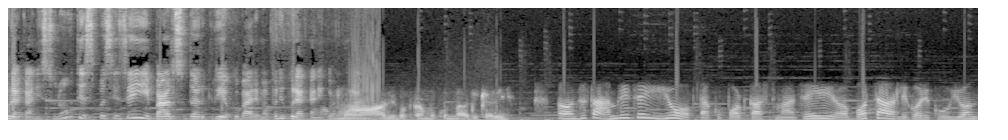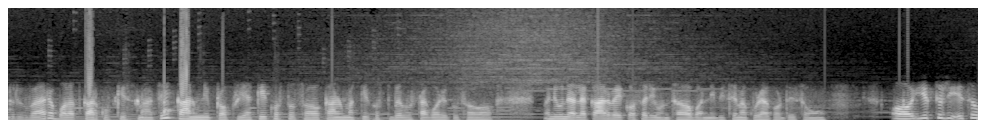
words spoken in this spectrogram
कुराकानी सुनौ। त्यसपछि चाहिँ बाल सुधार गृहको बारेमा पनि कुराकानी गरौँ। अधिवक्ता मुकुन्द अधिकारी। जस्तो हामीले चाहिँ यो हप्ताको पडकास्टमा चाहिँ बच्चाहरूले गरेको यौन दुर्व्यवहार र बलात्कारको केसमा चाहिँ कानुनी प्रक्रिया के कस्तो छ कानुनमा के कस्तो व्यवस्था गरेको छ अनि उनीहरूलाई कारवाही कसरी हुन्छ भन्ने विषयमा कुरा गर्दैछौँ। एकचोटि यसो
